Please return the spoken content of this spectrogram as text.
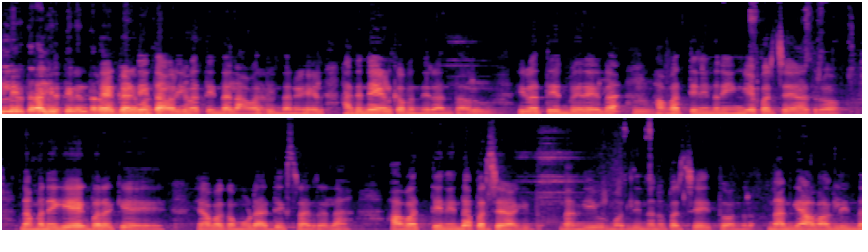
ಎಲ್ಲಿರ್ತಾರೆ ಅಲ್ಲಿ ಇರ್ತೀನಿ ಅಂತಾರೆ ಖಂಡಿತ ಅವ್ರು ಇವತ್ತಿಂದಲ್ಲ ಅವತ್ತಿಂದನೂ ಹೇಳಿ. ಅದನ್ನೇ ಹೇಳ್ಕೊ ಅವ್ರು ಇವತ್ತೇನು ಬೇರೆ ಇಲ್ಲ. ಅವತ್ತಿನಿಂದ ಹೆಂಗೆ ಪರಿಚಯ ಆದ್ರು ನಮ್ಮನೆಗೆ ಹೇಗೆ ಬರೋಕ್ಕೆ ಯಾವಾಗ ಮೂಡ ಅಧ್ಯಕ್ಷರಾದ್ರಲ್ಲ ಅವತ್ತಿನಿಂದ ಪರಿಚಯ ಆಗಿದ್ದು. ನನಗೆ ಇವ್ರ ಮೊದಲಿಂದನೂ ಪರಿಚಯ ಇತ್ತು ಅಂದರು. ನನಗೆ ಆವಾಗಲಿಂದ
